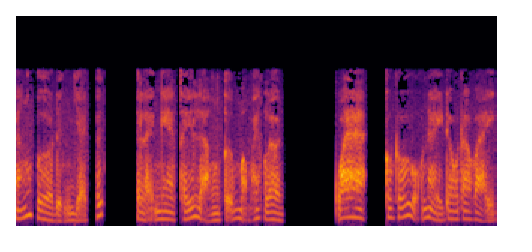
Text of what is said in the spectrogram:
hắn vừa định giải thích, thì lại nghe thấy lận tử mộng hét lên. Wow, con rối gỗ này đâu ra vậy?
